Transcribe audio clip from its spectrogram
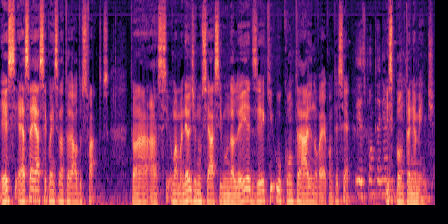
Esse, essa é a sequência natural dos fatos. Então, a, a, uma maneira de enunciar a segunda lei é dizer que o contrário não vai acontecer Espontaneamente. espontaneamente.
